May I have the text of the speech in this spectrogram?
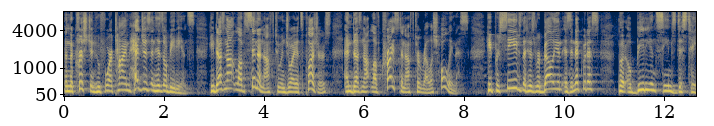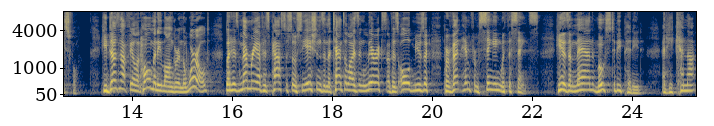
than the Christian who for a time hedges in his obedience. He does not love sin enough to enjoy its pleasures and does not love Christ enough to relish holiness. He perceives that his rebellion is iniquitous, but obedience seems distasteful. He does not feel at home any longer in the world, but his memory of his past associations and the tantalizing lyrics of his old music prevent him from singing with the saints. He is a man most to be pitied, and he cannot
